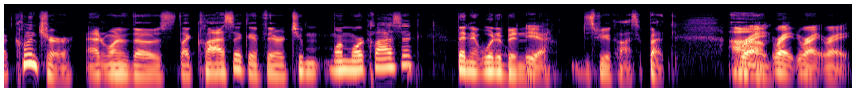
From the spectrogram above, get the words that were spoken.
a clincher at one of those like classic, if there are two one more classic, then it would have been Yeah. disputed classic. But um, right, right, right, right.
